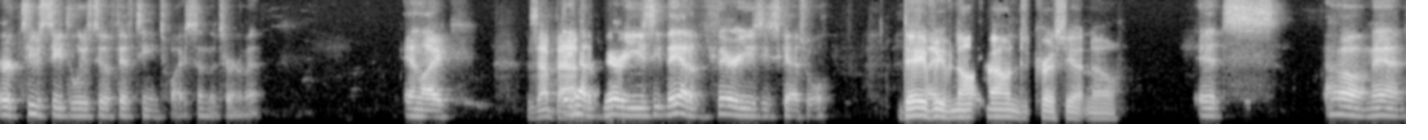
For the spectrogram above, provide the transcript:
or two seed to lose to a 15 twice in the tournament. And like Is that bad? they had a very easy, they had a very easy schedule. Dave, Like- we have not found Chris yet. No. It's oh man,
